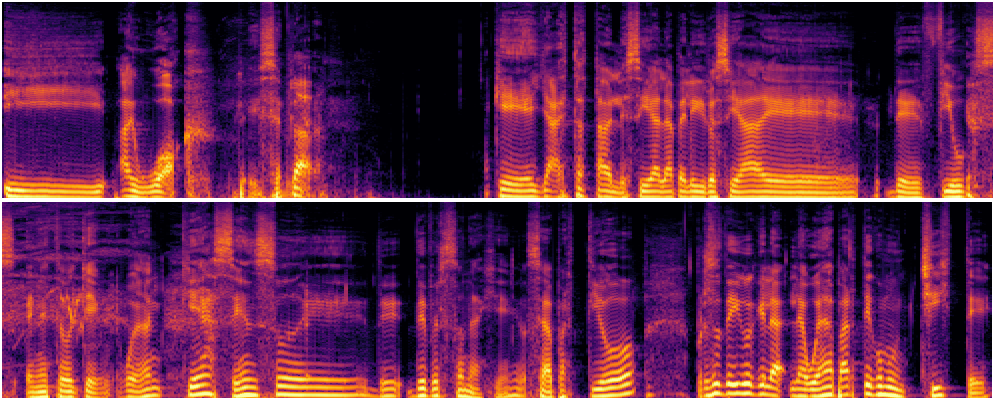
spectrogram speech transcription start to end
Y I walk, le dice. Claro. Que ya está establecida la peligrosidad de, de Fuchs en esto, porque, weón, qué ascenso de, de- de personaje. O sea, partió. Por eso te digo que la, la weá parte como un chiste,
